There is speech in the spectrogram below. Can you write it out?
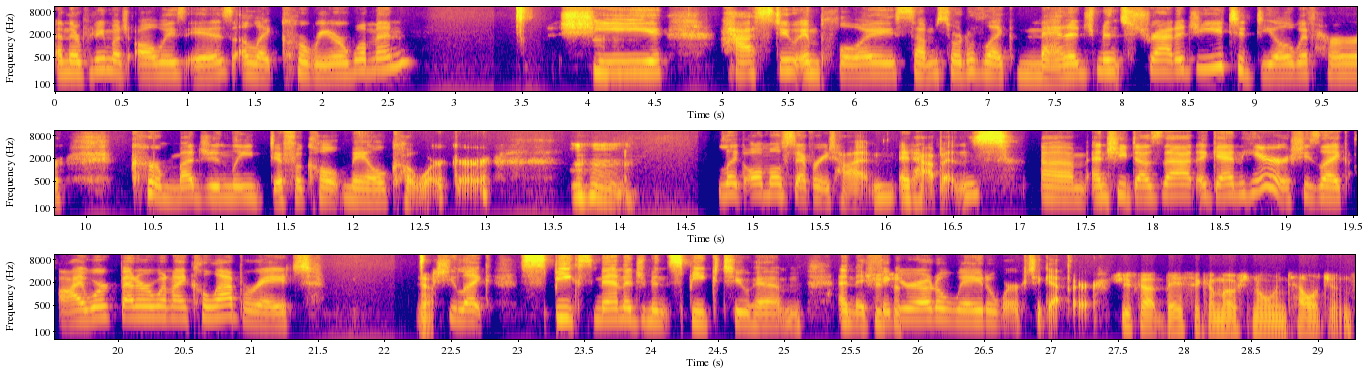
and there pretty much always is a like career woman she has to employ some sort of like management strategy to deal with her curmudgeonly difficult male coworker Mhm. like almost every time it happens um, and she does that again here she's like i work better when i collaborate Yeah. she like speaks management speak to him and they She's just- figure out a way to work together She's got basic emotional intelligence.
